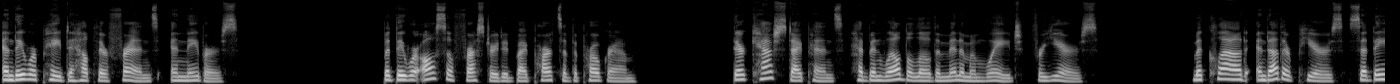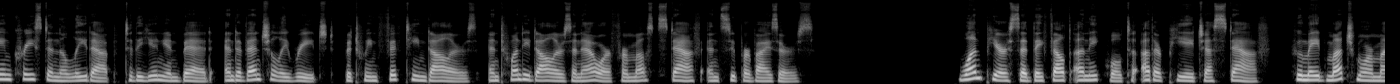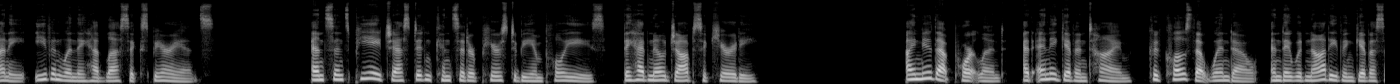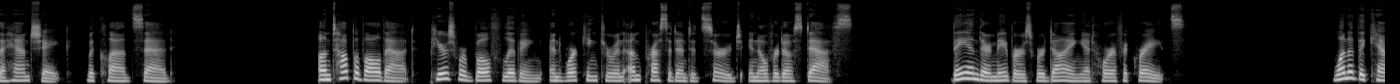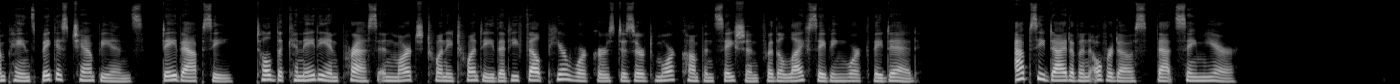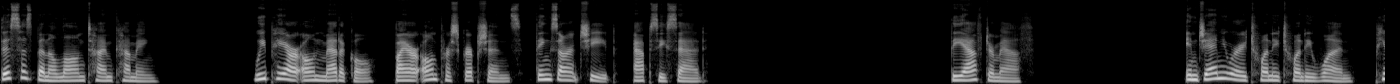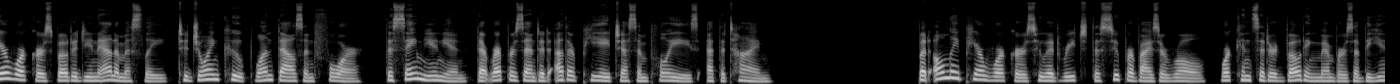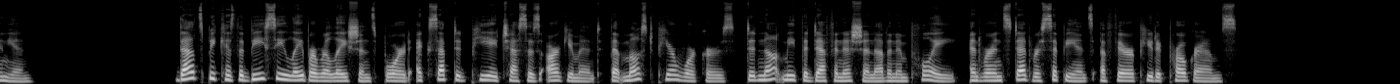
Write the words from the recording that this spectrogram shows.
And they were paid to help their friends and neighbors. But they were also frustrated by parts of the program. Their cash stipends had been well below the minimum wage for years. McLeod and other peers said they increased in the lead up to the union bid and eventually reached between $15 and $20 an hour for most staff and supervisors. One peer said they felt unequal to other PHS staff, who made much more money even when they had less experience. And since PHS didn't consider peers to be employees, they had no job security. I knew that Portland, at any given time, could close that window and they would not even give us a handshake, McLeod said. On top of all that, peers were both living and working through an unprecedented surge in overdose deaths. They and their neighbors were dying at horrific rates. One of the campaign's biggest champions, Dave Apsey, told the Canadian press in March 2020 that he felt peer workers deserved more compensation for the life saving work they did. Apsey died of an overdose that same year. This has been a long time coming. We pay our own medical, buy our own prescriptions, things aren't cheap, Apsey said. The Aftermath In January 2021, peer workers voted unanimously to join CUPE 1004, the same union that represented other PHS employees at the time but only peer workers who had reached the supervisor role were considered voting members of the union. That's because the BC Labour Relations Board accepted PHS's argument that most peer workers did not meet the definition of an employee and were instead recipients of therapeutic programs.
